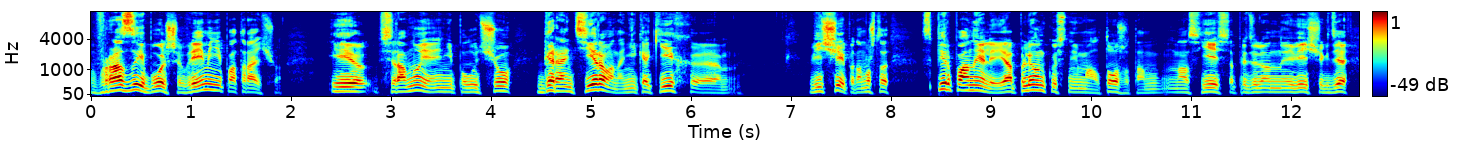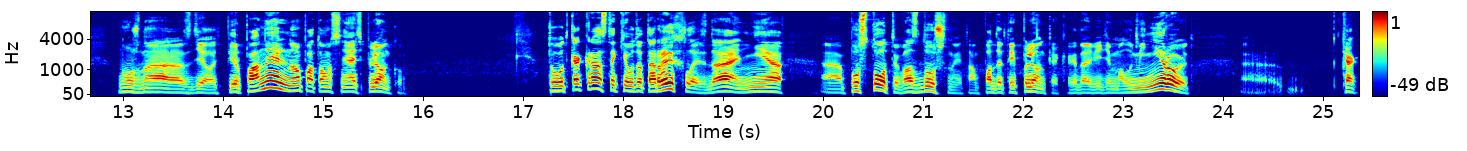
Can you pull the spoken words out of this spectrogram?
в разы больше времени потрачу, и все равно я не получу гарантированно никаких э, вещей, потому что с пир-панели я пленку снимал тоже, там у нас есть определенные вещи, где нужно сделать пир-панель, но потом снять пленку. То вот как раз таки вот эта рыхлость, да, не э, пустоты воздушные там под этой пленкой, когда, видимо, ламинируют, э, как,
